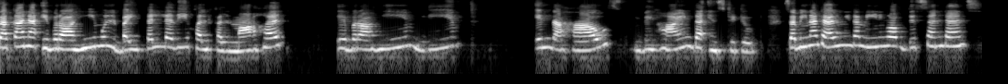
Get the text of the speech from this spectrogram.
سكن إبراهيم البيت الذي خلف المعهد. Ibrahim lived in the house behind the institute. Sabina, tell me the meaning of this sentence.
